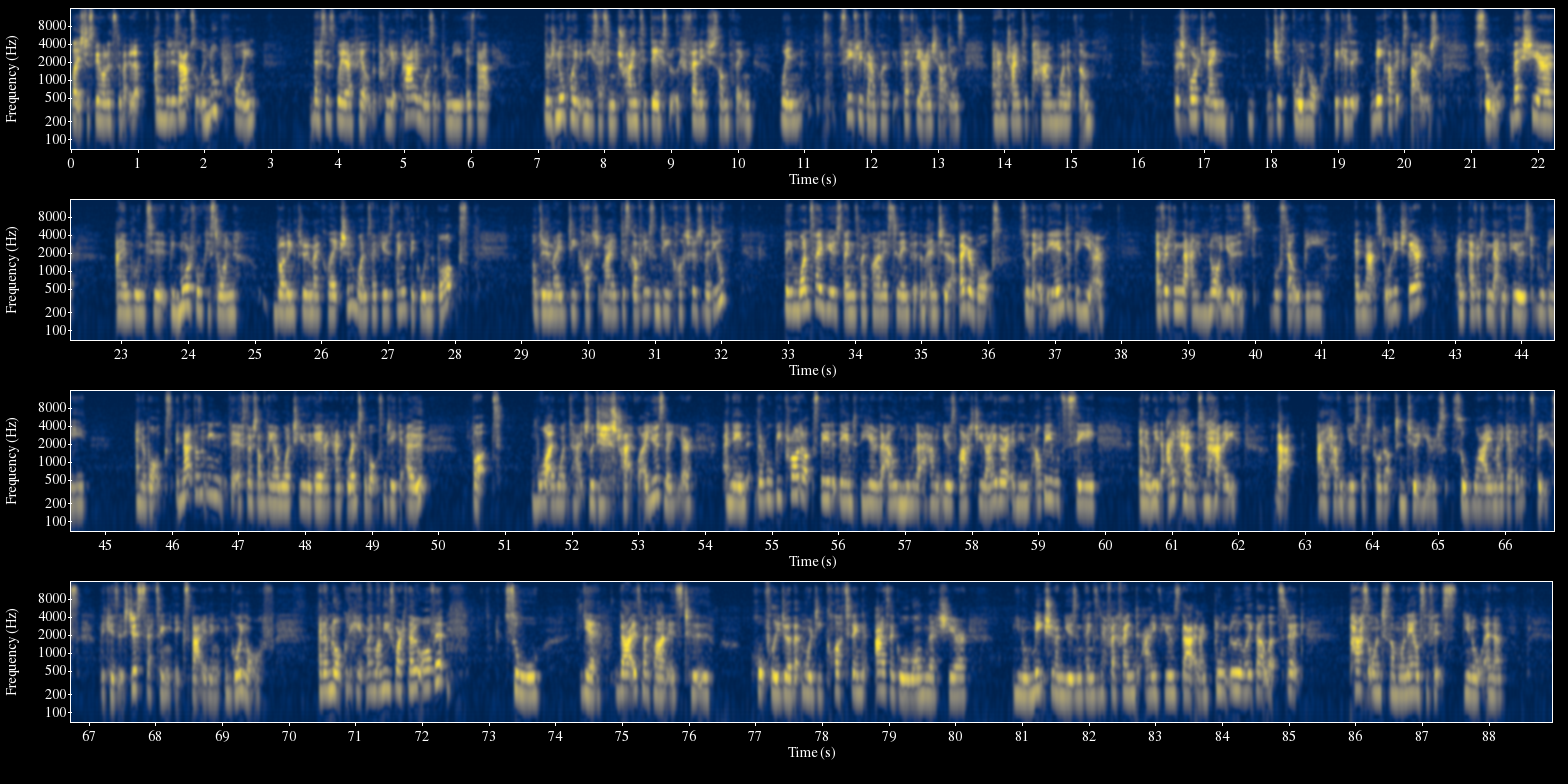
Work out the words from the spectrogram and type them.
Let's just be honest about it. And there is absolutely no point this is where I felt that project panning wasn't for me is that there's no point in me sitting trying to desperately finish something when, say for example I've got 50 eyeshadows and I'm trying to pan one of them, there's 49 just going off because it makeup expires. So this year I am going to be more focused on running through my collection once I've used things, they go in the box. I'll do my declutter, my discoveries and declutters video. Then once I've used things, my plan is to then put them into a bigger box so that at the end of the year, everything that I have not used will still be in that storage there and everything that I've used will be in a box and that doesn't mean that if there's something I want to use again I can't go into the box and take it out but what I want to actually do is track what I use in a year. And then there will be products there at the end of the year that I'll know that I haven't used last year either. And then I'll be able to say in a way that I can't deny that I haven't used this product in two years. So why am I giving it space? Because it's just sitting expiring and going off. And I'm not going to get my money's worth out of it. So yeah, that is my plan is to hopefully do a bit more decluttering as I go along this year. You know, make sure I'm using things and if I find I've used that and I don't really like that lipstick, pass it on to someone else if it's, you know, in a,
